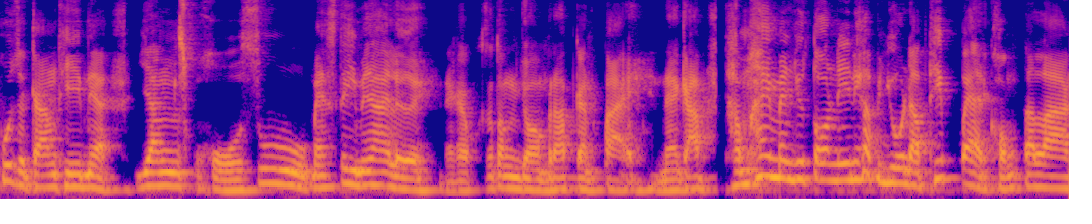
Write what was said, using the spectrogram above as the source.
ผู้จัดการทีมเนี่ยยังโหสู้แมนซิตี้ไม่ได้เลยนะครับก็ต้องยอมรับกันไปนะครับทำให้แมนยูตอนนี้นะครับอยู่อันดับที่ 8 ของตาราง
